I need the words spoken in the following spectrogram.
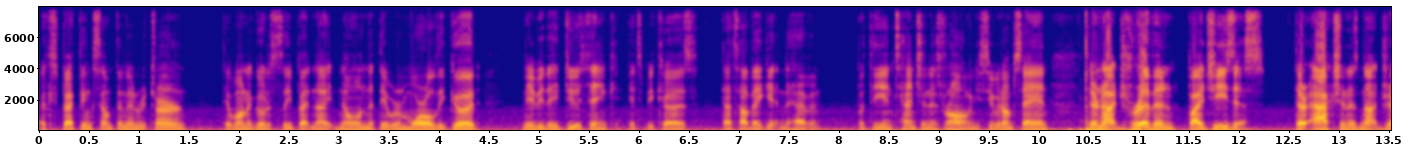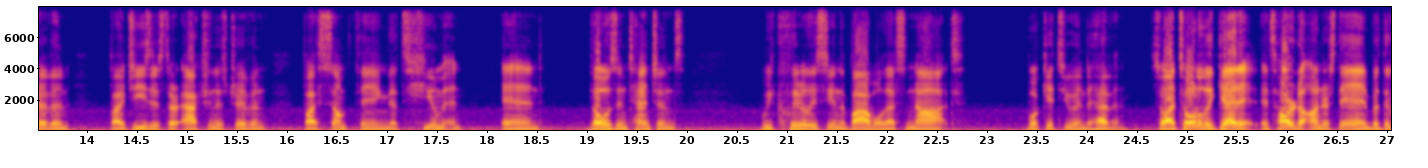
expecting something in return? They want to go to sleep at night knowing that they were morally good. Maybe they do think it's because that's how they get into heaven. But the intention is wrong. You see what I'm saying? They're not driven by Jesus. Their action is not driven by Jesus. Their action is driven by something that's human. And those intentions we clearly see in the Bible. That's not what gets you into heaven. So I totally get it. It's hard to understand, but the,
